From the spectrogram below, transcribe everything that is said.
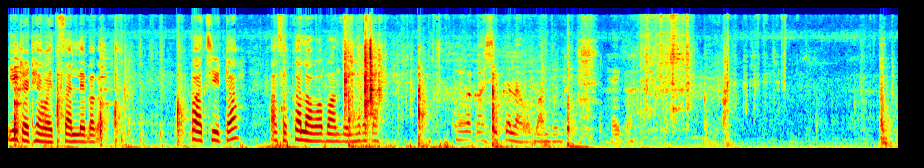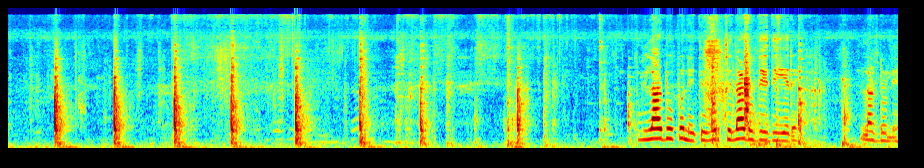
इटा ठेवायचं चालले बघा. पाच इटा असं कलावा बांधून हे बघा. हे बघा अशी कलावा बांधून. आहे का? लाडू पण आहे ते वरचे लाडू दे दे रे. लाडूले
